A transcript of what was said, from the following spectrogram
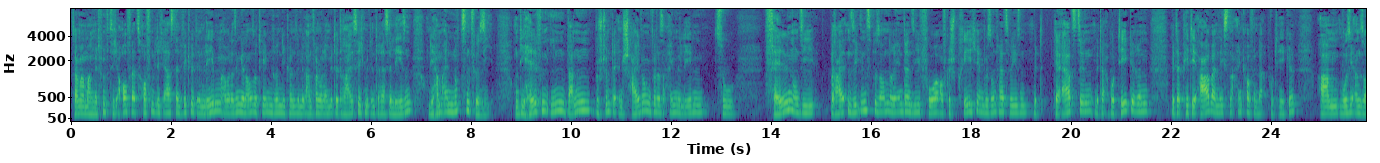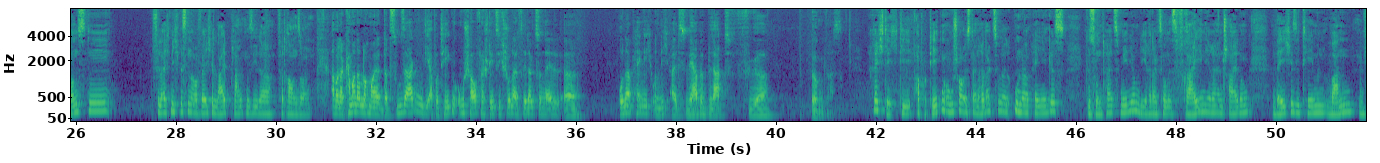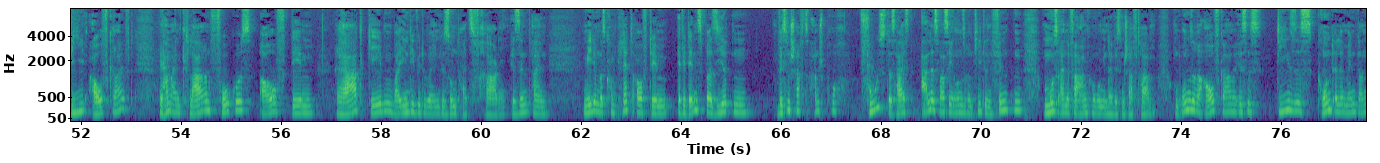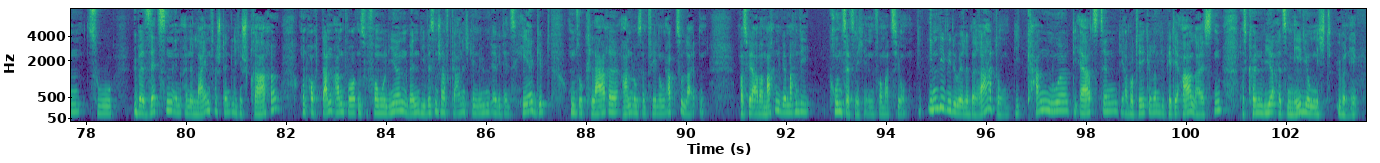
sagen wir mal, mit 50 aufwärts hoffentlich erst entwickelt im Leben, aber da sind genauso Themen drin, die können Sie mit Anfang oder Mitte 30 mit Interesse lesen. Und die haben einen Nutzen für Sie. Und die helfen Ihnen dann, bestimmte Entscheidungen für das eigene Leben zu fällen. Und sie bereiten Sie insbesondere intensiv vor auf Gespräche im Gesundheitswesen mit der Ärztin, mit der Apothekerin, mit der PTA beim nächsten Einkauf in der Apotheke, ähm, wo Sie ansonsten vielleicht nicht wissen, auf welche Leitplanken sie da vertrauen sollen. Aber da kann man dann noch mal dazu sagen, die Apothekenumschau versteht sich schon als redaktionell äh, unabhängig und nicht als Werbeblatt für irgendwas. Richtig, die Apothekenumschau ist ein redaktionell unabhängiges Gesundheitsmedium. Die Redaktion ist frei in ihrer Entscheidung, welche sie Themen wann, wie aufgreift. Wir haben einen klaren Fokus auf dem Rat geben bei individuellen Gesundheitsfragen. Wir sind ein Medium, das komplett auf dem evidenzbasierten Wissenschaftsanspruch fußt. Das heißt, alles, was Sie in unseren Titeln finden, muss eine Verankerung in der Wissenschaft haben. Und unsere Aufgabe ist es, dieses Grundelement dann zu übersetzen in eine laienverständliche Sprache und auch dann Antworten zu formulieren, wenn die Wissenschaft gar nicht genügend Evidenz hergibt, um so klare Handlungsempfehlungen abzuleiten. Was wir aber machen, wir machen die grundsätzliche Information. Die individuelle Beratung, die kann nur die Ärztin, die Apothekerin, die PTA leisten. Das können wir als Medium nicht übernehmen.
